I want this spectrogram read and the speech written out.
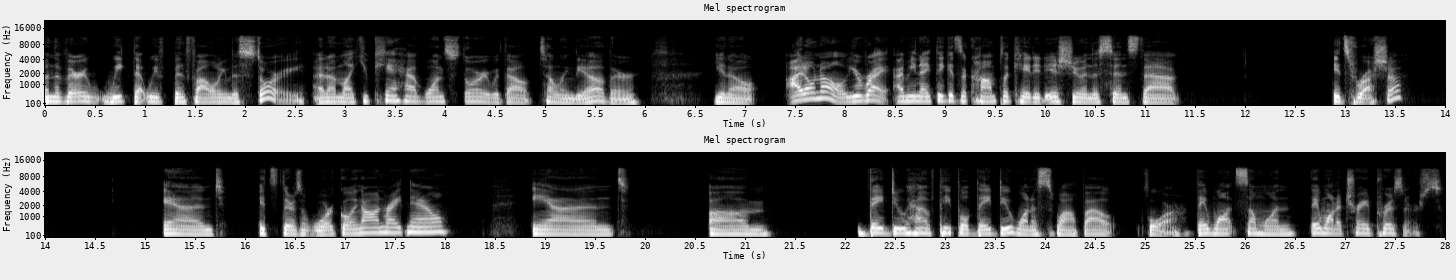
in the very week that we've been following this story. And i'm like you can't have one story without telling the other you know? I don't know. You're right. I mean i think it's a complicated issue in the sense that it's russia and it's there's a war going on right now. And um they do have people they do want to swap out for. They want someone they want to trade prisoners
